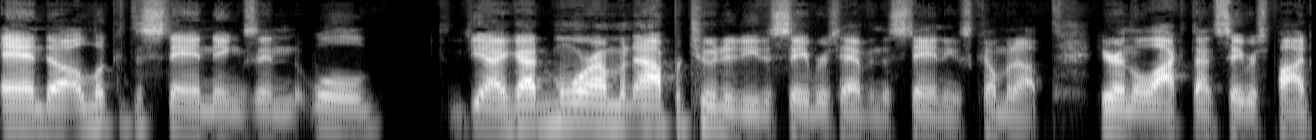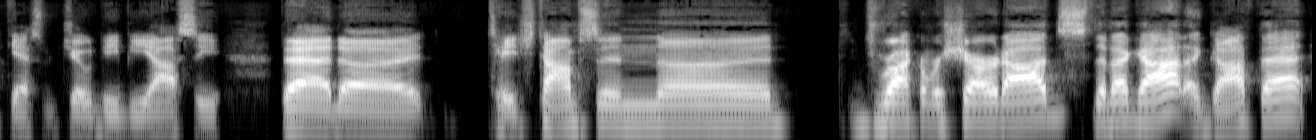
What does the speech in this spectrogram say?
And uh, look at the standings, and we'll. Yeah, I got more on an opportunity the Sabres have in the standings coming up here in the Locked On Sabres podcast with Joe DiBiase. That uh, Tage Thompson uh, Rocket Richard odds that I got. I got that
